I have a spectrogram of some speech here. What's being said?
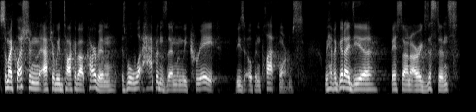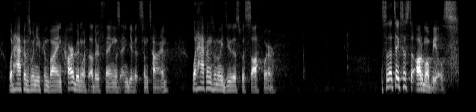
So my question after we talk about Carbon is, well, what happens then when we create these open platforms? We have a good idea based on our existence, what happens when you combine Carbon with other things and give it some time? What happens when we do this with software? So that takes us to automobiles.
